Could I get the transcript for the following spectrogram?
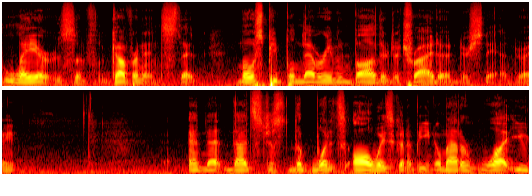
layers of governance that most people never even bother to try to understand right? And that that's just the what it's always going to be no matter what you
